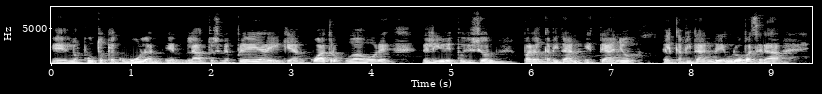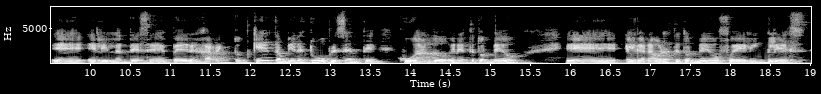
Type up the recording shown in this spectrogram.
los puntos que acumulan en las actuaciones previas y quedan cuatro jugadores de libre disposición para el capitán. Este año el capitán de Europa será eh, el irlandés eh, Peter Harrington, que también estuvo presente jugando en este torneo. Eh, el ganador de este torneo fue el inglés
